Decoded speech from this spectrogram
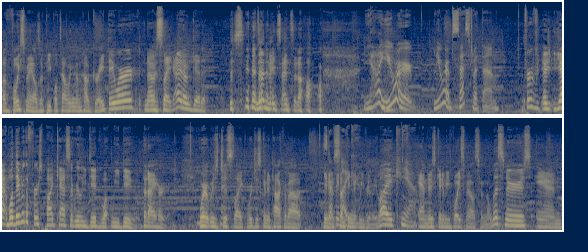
of voicemails of people telling them how great they were, and I was like, I don't get it. This doesn't make sense at all. Yeah, you were you were obsessed with them. For uh, yeah, well, they were the first podcast that really did what we do that I heard, where it was just like we're just going to talk about you know something like. that we really like, Yeah. and there's going to be voicemails from the listeners, and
